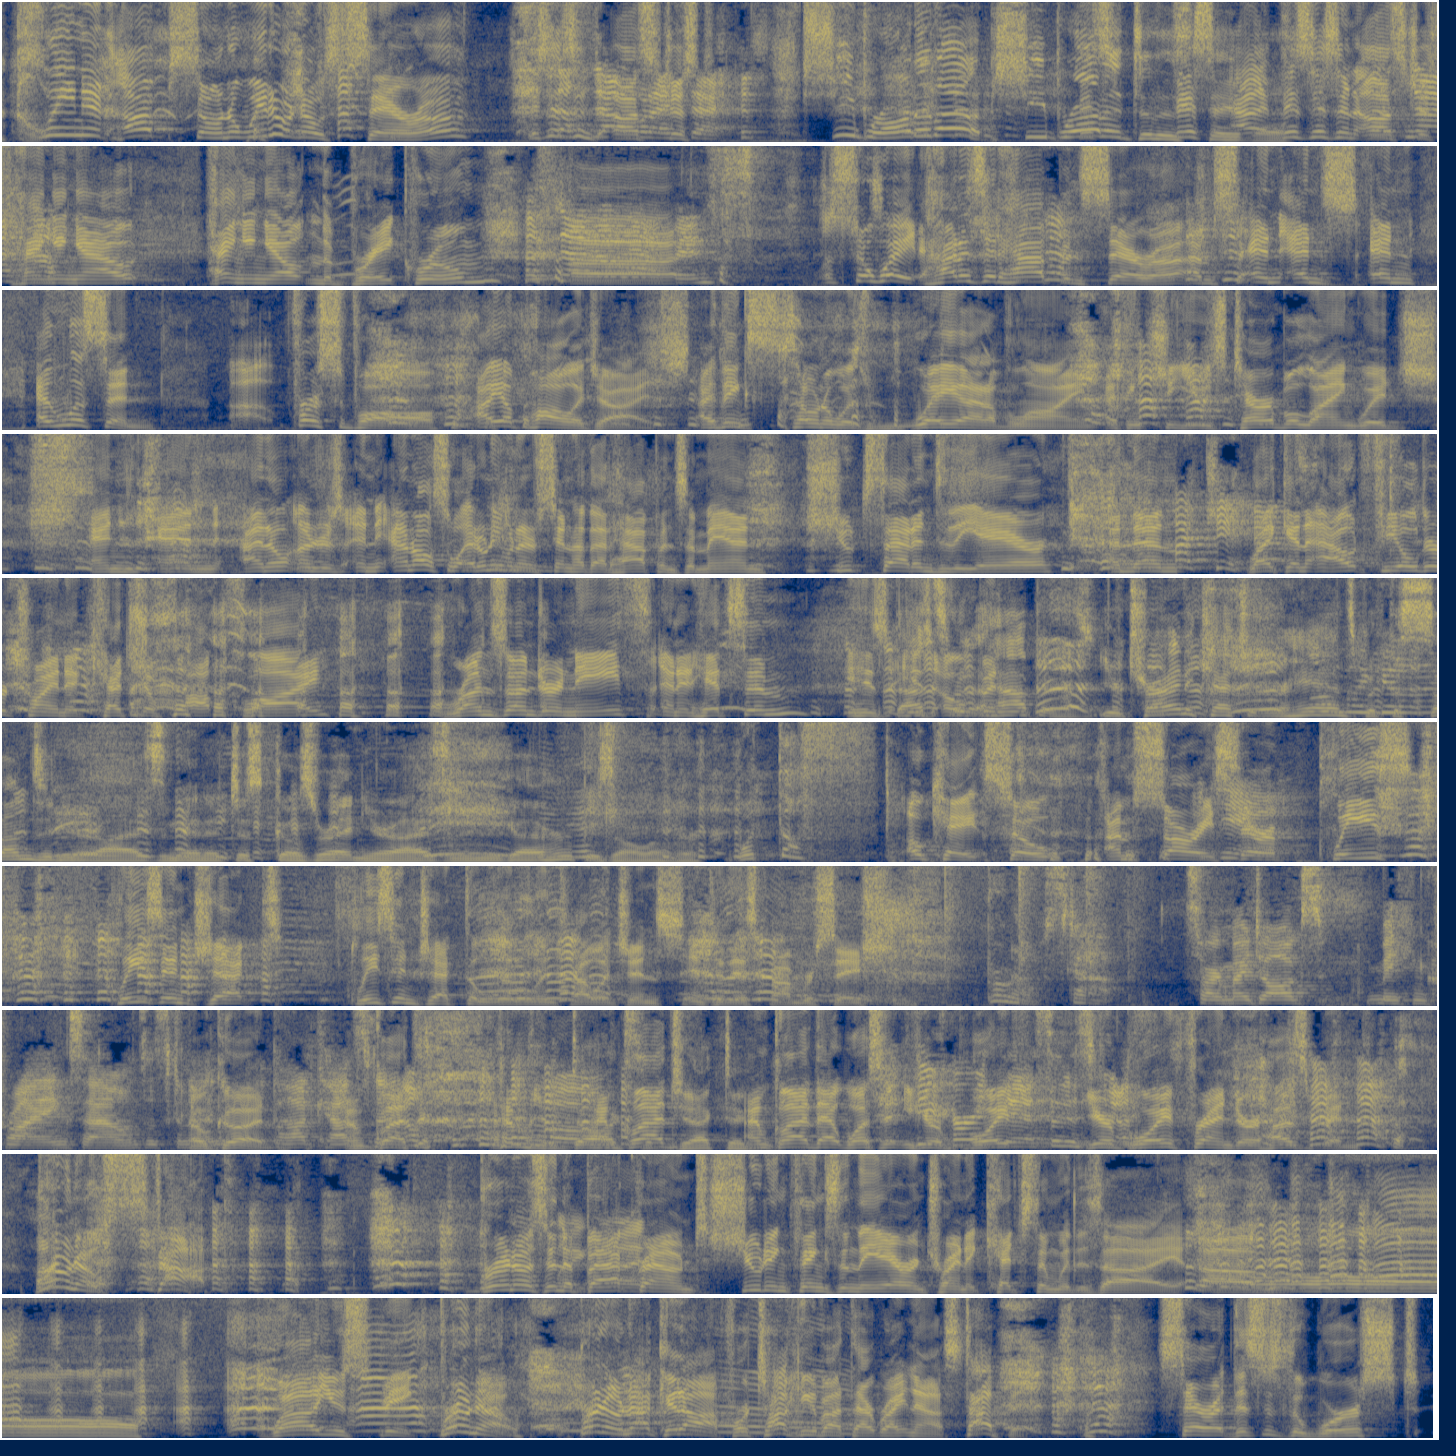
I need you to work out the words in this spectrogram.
Clean it up, Sona. We don't know Sara. This isn't That's us what just. I said. She brought it up. She brought it to this, This, table. uh, this isn't us just not how- hanging out, hanging out in the break room. That's not how it happens. So wait, how does it happen, Sara? I'm and and and and listen. Uh, first of all, I apologize. I think Sona was way out of line. I think she used terrible language, and and I don't understand. And, and also, I don't even understand how that happens. A man shoots that into the air, and then, like an outfielder trying to catch a pop fly, runs underneath, and it hits him. His, That's his what open. happens. You're trying to catch it in your hands, my but the sun's in your eyes, and then it just goes right in your eyes, and then you got herpes all over. What the? F- Okay, so I'm sorry. Sara. Please, please inject, please inject a little intelligence into this conversation. Bruno, stop. Sorry, my dog's making crying sounds. It's going to Oh, end good. the podcast I'm glad. now. Your I'm dog's glad. objecting. I'm glad that wasn't your heard boy, this and it's your just- boyfriend or husband. Bruno, stop. Bruno's in the Oh my God. background shooting things in the air and trying to catch them with his eye. Um, while you speak, Bruno, Bruno, knock it off. We're talking about that right now. Stop it, Sara. This is the worst,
